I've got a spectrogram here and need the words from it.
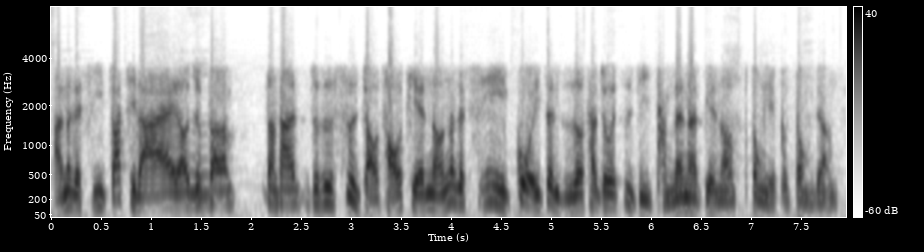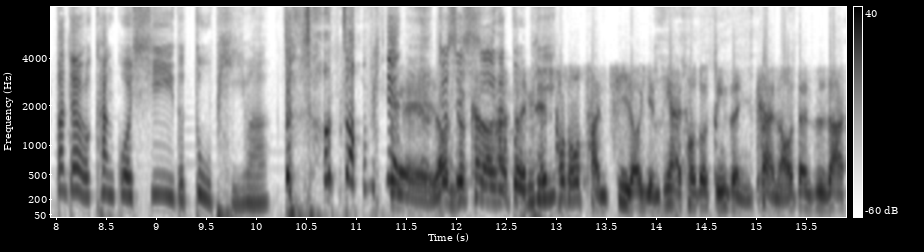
把那个蜥蜴抓起来，然后就把它。让它就是四脚朝天，然后那个蜥蜴过一阵子之后，它就会自己躺在那边，然后动也不动这样子。大家有看过蜥蜴的肚皮吗？这张照片，对，然后你就看到它在里面偷偷喘气，然后眼睛还偷偷盯着你看，然后但是它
